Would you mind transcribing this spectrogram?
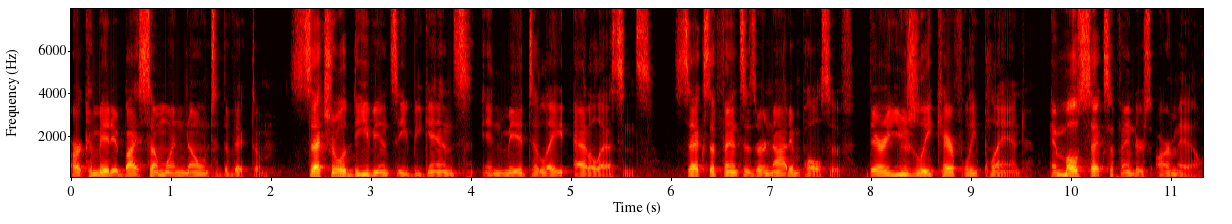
are committed by someone known to the victim. Sexual deviancy begins in mid to late adolescence. Sex offenses are not impulsive. They are usually carefully planned, and most sex offenders are male.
